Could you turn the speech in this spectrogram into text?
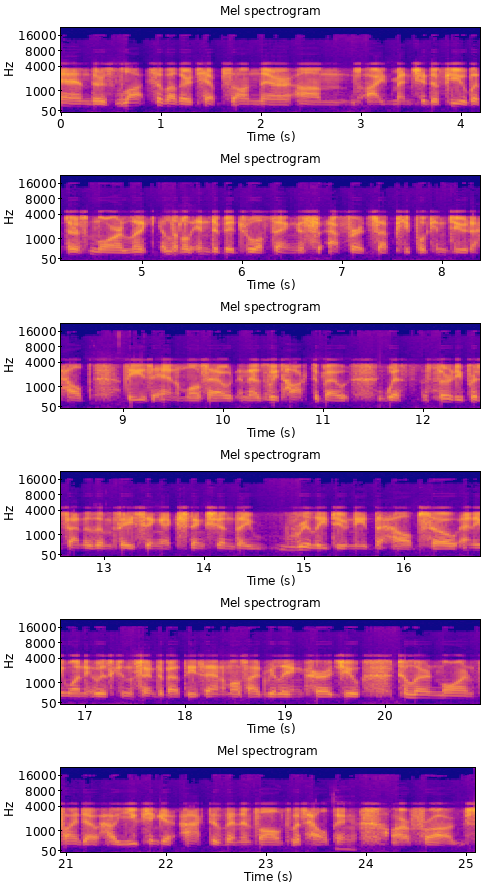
and there's lots of other tips on there. Um, I mentioned a few, but there's more like little individual things, efforts that people can do to help these animals out. And as we talked about, with 30% of them facing extinction, they really do need the help. So anyone who is concerned about these animals, I'd really encourage you to learn more and find out how you can get active and involved with helping our frogs.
